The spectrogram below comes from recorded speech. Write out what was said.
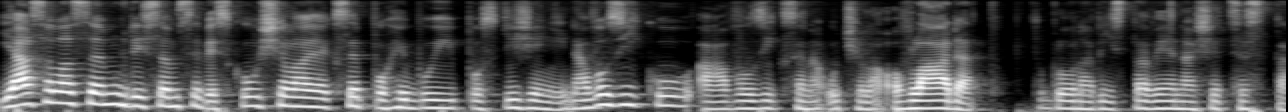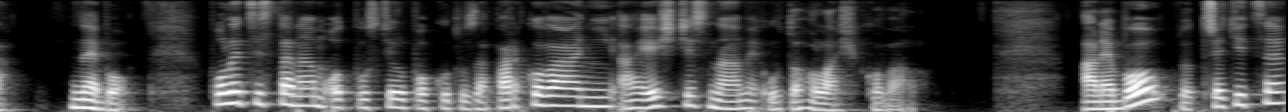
Jásala jsem, když jsem si vyzkoušela, jak se pohybují postižení na vozíku a vozík se naučila ovládat. To bylo na výstavě Naše cesta. Nebo policista nám odpustil pokutu za parkování a ještě s námi u toho laškoval. A nebo do třetice,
